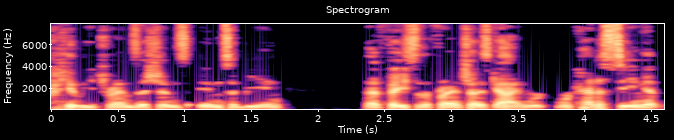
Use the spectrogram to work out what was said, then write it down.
really transitions into being that face of the franchise guy, and we're we're kind of seeing it.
